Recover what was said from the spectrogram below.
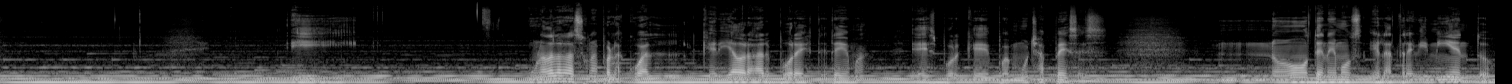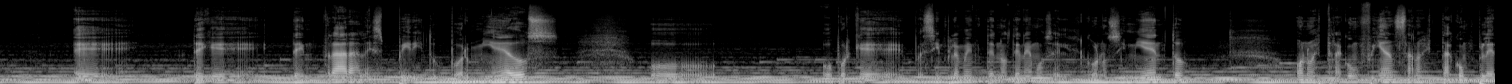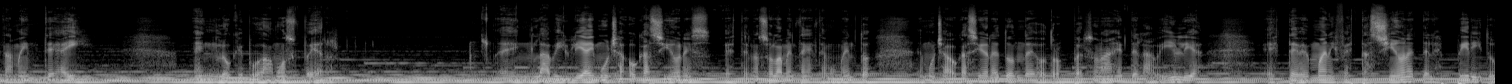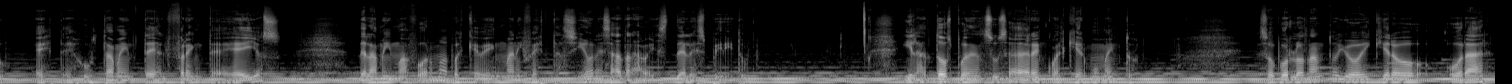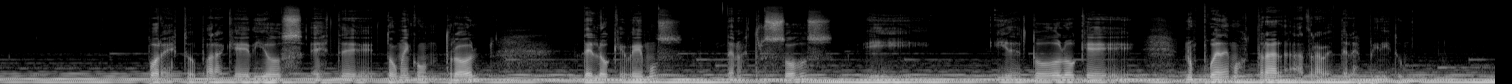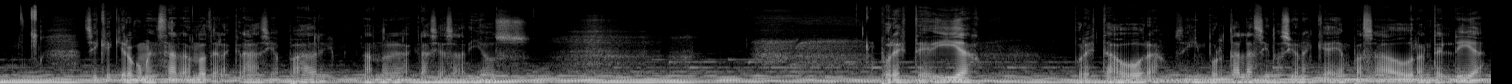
Una de las razones por las cuales quería orar por este tema es porque pues muchas veces no tenemos el atrevimiento eh, de, que, de entrar al espíritu por miedos o, o porque pues simplemente no tenemos el conocimiento o nuestra confianza no está completamente ahí en lo que podamos ver en la Biblia hay muchas ocasiones, este, no solamente en este momento, en muchas ocasiones donde otros personajes de la Biblia este, ven manifestaciones del Espíritu este, justamente al frente de ellos. De la misma forma, pues que ven manifestaciones a través del Espíritu. Y las dos pueden suceder en cualquier momento. Eso por lo tanto yo hoy quiero orar por esto, para que Dios este, tome control de lo que vemos, de nuestros ojos y, y de todo lo que nos puede mostrar a través del Espíritu. Así que quiero comenzar dándote las gracias, Padre, dándole las gracias a Dios por este día, por esta hora, sin importar las situaciones que hayan pasado durante el día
